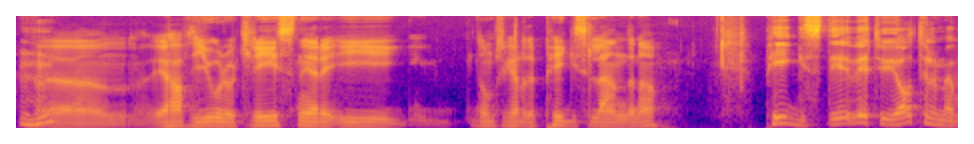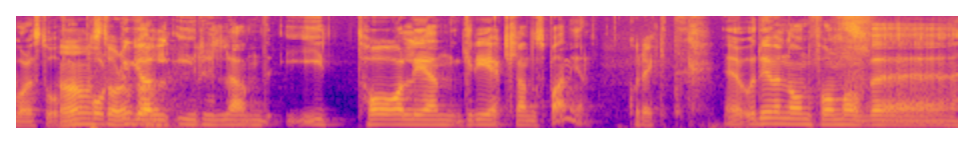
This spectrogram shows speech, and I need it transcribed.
Mm -hmm. uh, vi har haft eurokris nere i de så kallade PIGS-länderna. PIGS, det vet ju jag till och med vad det står för. Ja, Portugal, det Irland, Italien, Grekland och Spanien. Korrekt. Eh, och det är väl någon form av eh,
